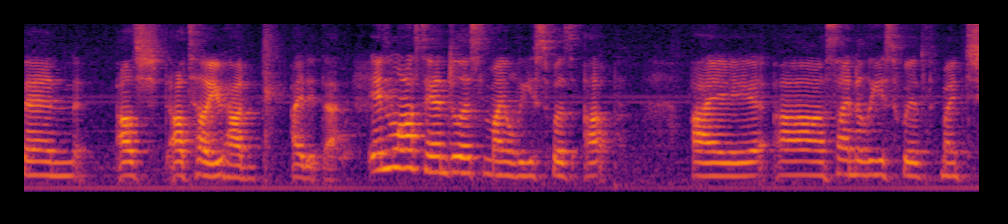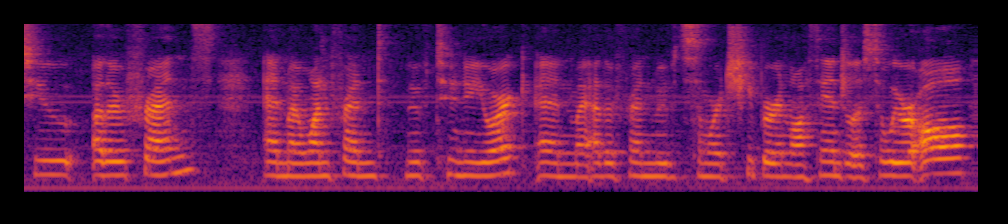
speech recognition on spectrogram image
then I'll, I'll tell you how I did that. In Los Angeles, my lease was up. I uh, signed a lease with my two other friends and my one friend moved to New York and my other friend moved somewhere cheaper in Los Angeles. So we were all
